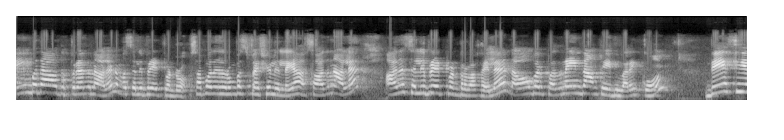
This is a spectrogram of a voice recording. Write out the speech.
ஐம்பதாவது பிறந்த நாளை நம்ம செலிப்ரேட் பண்ணுறோம் ஸோ அப்போ அது ரொம்ப ஸ்பெஷல் இல்லையா? ஸோ அதனால அதை செலிப்ரேட் பண்ணுற வகையில் நவம்பர் பதினைந்தாம் தேதி வரைக்கும் தேசிய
